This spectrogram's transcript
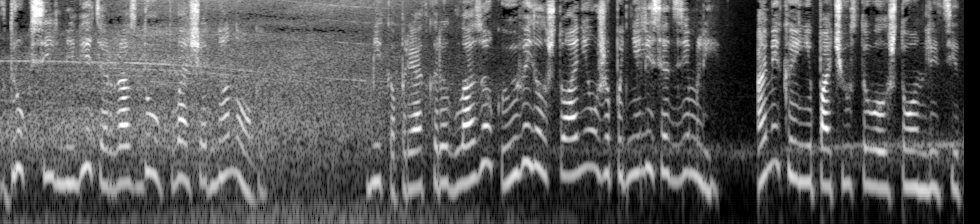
Вдруг сильный ветер раздул плащ однонога. Мика приоткрыл глазок и увидел, что они уже поднялись от земли, а Мика и не почувствовал, что он летит.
